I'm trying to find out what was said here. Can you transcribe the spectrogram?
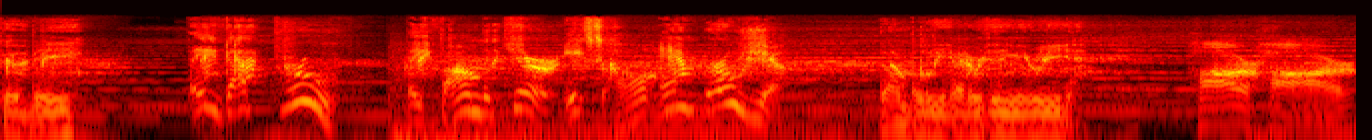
Could be. They've got through. They found the cure. It's called ambrosia. Don't believe everything you read. Har har.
